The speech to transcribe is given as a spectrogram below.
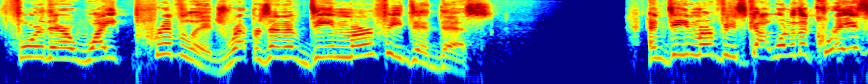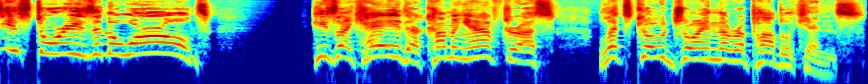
for their white privilege. Representative Dean Murphy did this. And Dean Murphy's got one of the craziest stories in the world. He's like, hey, they're coming after us. Let's go join the Republicans.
